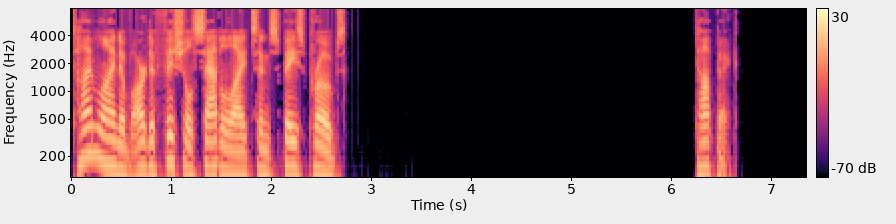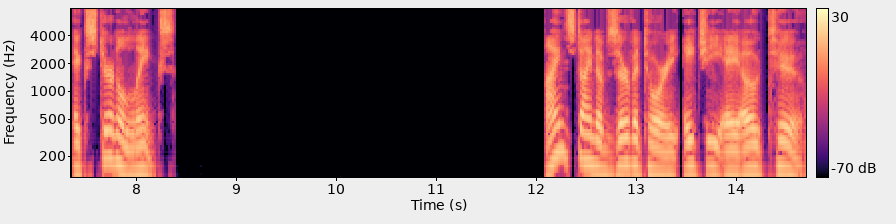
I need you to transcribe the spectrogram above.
Timeline of artificial satellites and space probes. External links Einstein Observatory HEAO2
